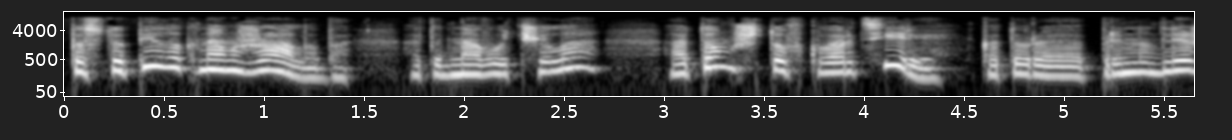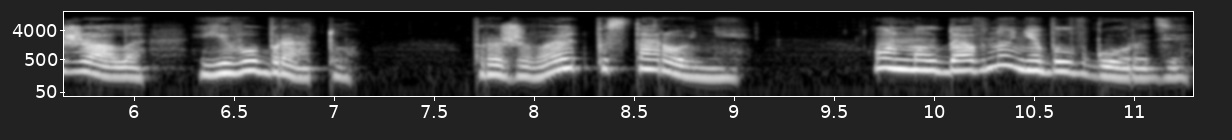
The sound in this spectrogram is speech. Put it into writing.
Поступила к нам жалоба от одного чела о том, что в квартире, которая принадлежала его брату, проживают посторонние. Он, мол, давно не был в городе.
